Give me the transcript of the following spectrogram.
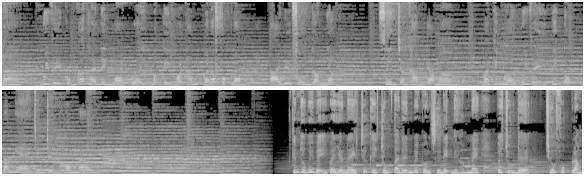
ra, quý vị cũng có thể liên lạc với bất kỳ hội thánh cơ đốc Phục Lâm tại địa phương gần nhất. Xin chân thành cảm ơn và kính mời quý vị tiếp tục lắng nghe chương trình hôm nay. Kính thưa quý vị, và giờ này trước khi chúng ta đến với phần sứ điệp ngày hôm nay với chủ đề Chúa Phục Lâm,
